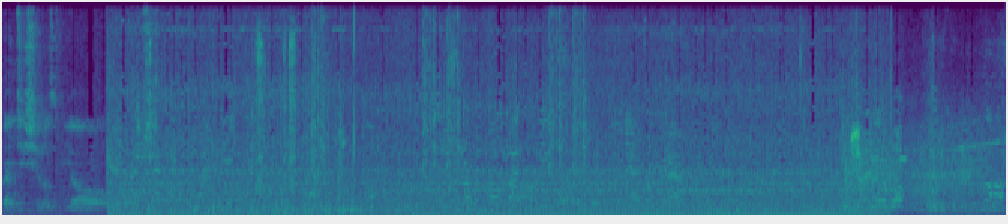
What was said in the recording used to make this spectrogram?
będzie się rozwijało. No.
